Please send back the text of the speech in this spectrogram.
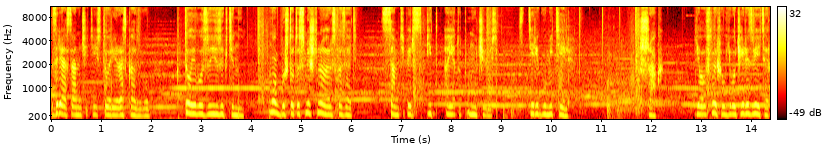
Зря Саныч эти истории рассказывал. Кто его за язык тянул? Мог бы что-то смешное рассказать. Сам теперь спит, а я тут мучаюсь. Стерегу метель. Шаг. Я услышал его через ветер.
